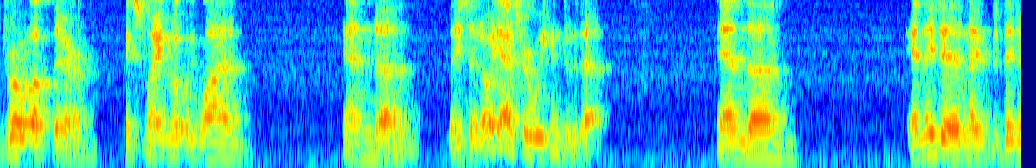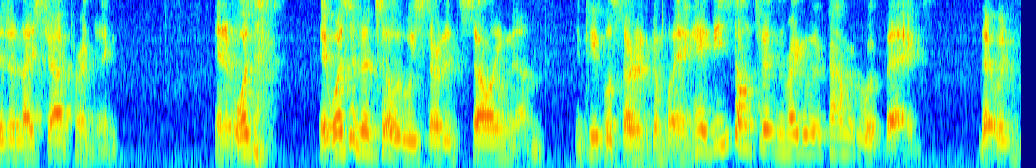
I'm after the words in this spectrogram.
Drove up there, explained what we wanted, and uh, they said, "Oh yeah, sure, we can do that." And uh, and they did, and they they did a nice job printing. And it wasn't it wasn't until we started selling them and people started complaining, "Hey, these don't fit in regular comic book bags." That would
